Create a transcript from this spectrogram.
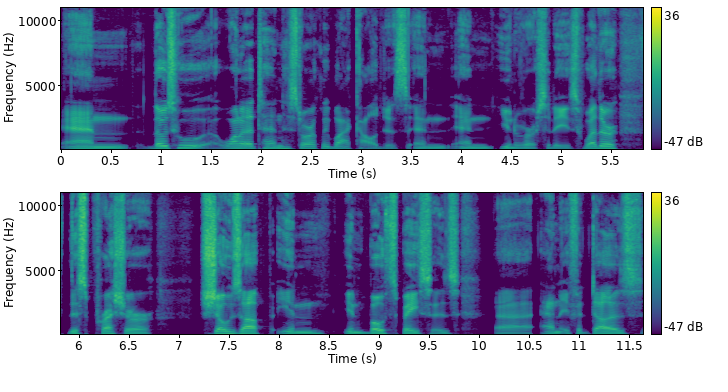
and those who want to attend historically black colleges and, and universities, whether this pressure shows up in in both spaces uh, and if it does,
